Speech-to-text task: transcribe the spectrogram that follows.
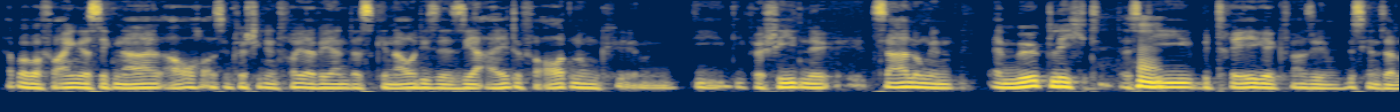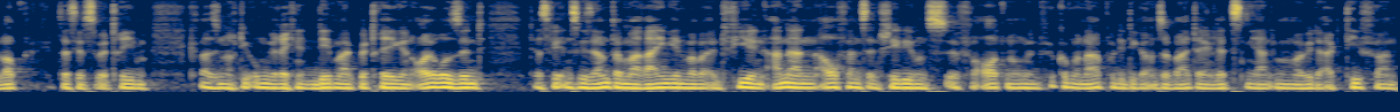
Habe aber vor allem das Signal auch aus den verschiedenen Feuerwehren, dass genau diese sehr alte Verordnung, ähm, die, die verschiedene Zahlungen ermöglicht, dass hm. die Beträge quasi ein bisschen salopp, das jetzt übertrieben, quasi noch die umgerechneten D-Mark-Beträge in Euro sind, dass wir insgesamt da mal reingehen, weil wir in vielen anderen Aufwandsentschädigungsverordnungen für Kommunalpolitiker und so weiter in den letzten Jahren immer mal wieder aktiv waren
